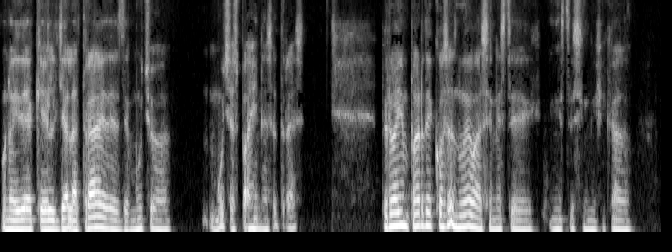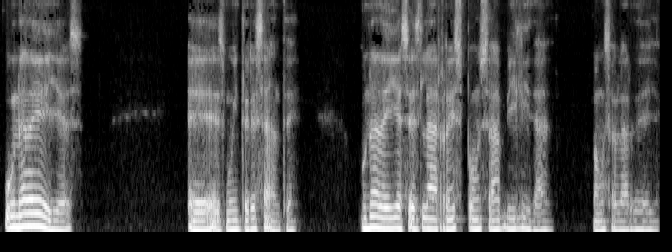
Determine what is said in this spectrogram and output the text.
Una idea que él ya la trae desde mucho, muchas páginas atrás. Pero hay un par de cosas nuevas en este, en este significado. Una de ellas es muy interesante. Una de ellas es la responsabilidad. Vamos a hablar de ella.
